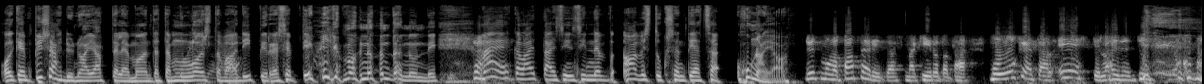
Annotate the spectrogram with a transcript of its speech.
oikein pysähdyn ajattelemaan tätä mun loistavaa Joo. dippireseptiä, minkä mä oon antanut, niin mä ehkä laittaisin sinne aavistuksen, tiedätkö, hunajaa. Nyt mulla paperi tässä, mä kirjoitan tähän. Mulla lukee täällä eestiläinen mä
